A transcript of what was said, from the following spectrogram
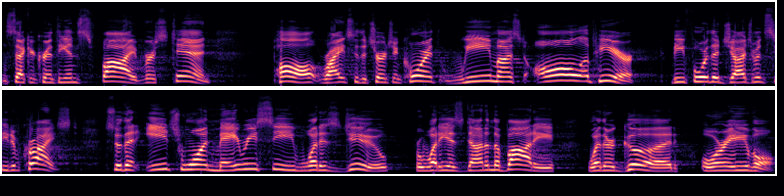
In 2 Corinthians 5, verse 10, Paul writes to the church in Corinth We must all appear before the judgment seat of Christ, so that each one may receive what is due for what he has done in the body, whether good or evil.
